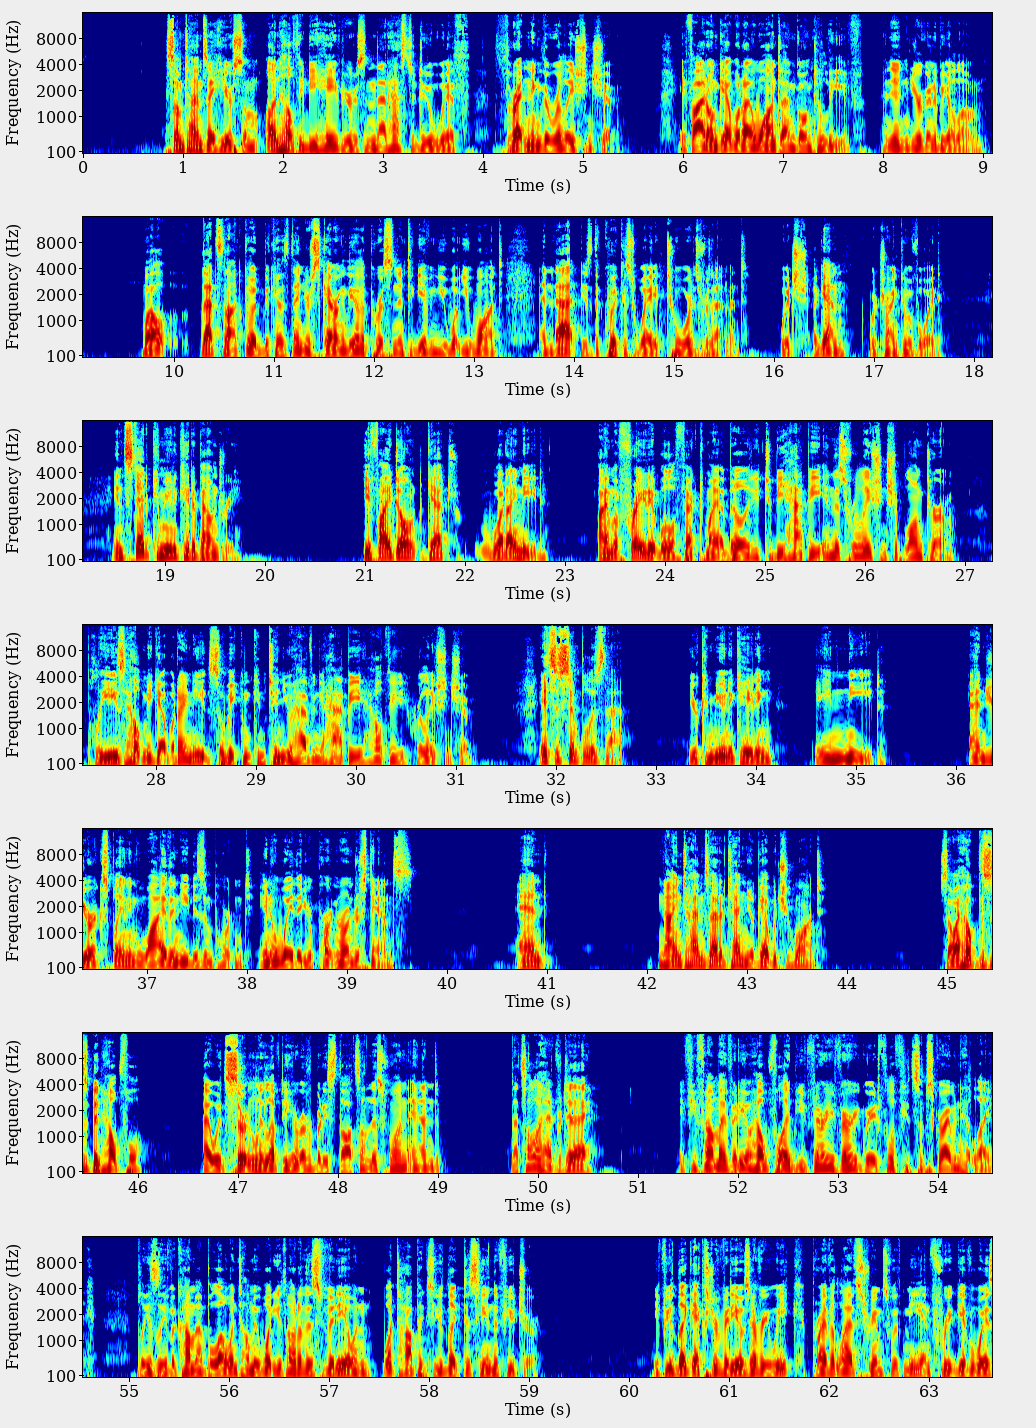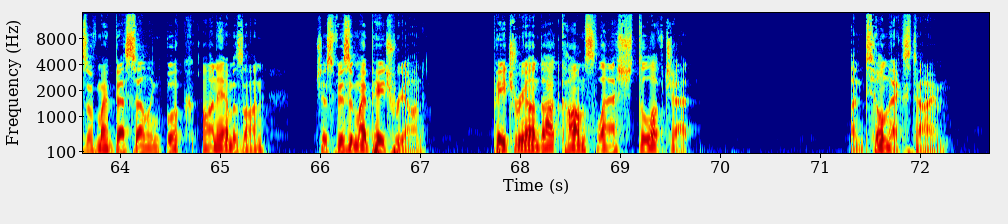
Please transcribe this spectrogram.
Sometimes I hear some unhealthy behaviors, and that has to do with threatening the relationship. If I don't get what I want, I'm going to leave, and then you're going to be alone. Well, that's not good because then you're scaring the other person into giving you what you want, and that is the quickest way towards resentment, which, again, we're trying to avoid. Instead, communicate a boundary. If I don't get what I need, I'm afraid it will affect my ability to be happy in this relationship long term. Please help me get what I need so we can continue having a happy, healthy relationship. It's as simple as that. You're communicating a need, and you're explaining why the need is important in a way that your partner understands and nine times out of ten, you'll get what you want. So I hope this has been helpful. I would certainly love to hear everybody's thoughts on this one, and that's all I had for today. If you found my video helpful, I'd be very, very grateful if you'd subscribe and hit like. Please leave a comment below and tell me what you thought of this video and what topics you'd like to see in the future. If you'd like extra videos every week, private live streams with me, and free giveaways of my best-selling book on Amazon, just visit my Patreon. Patreon.com slash The Love Chat. Until next time.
